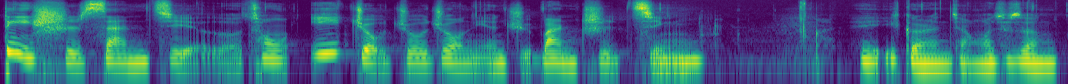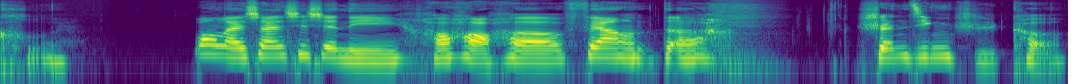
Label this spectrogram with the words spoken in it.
第十三届了，从一九九九年举办至今。诶，一个人讲话就是很渴。望来山，谢谢你，好好喝，非常的生津止渴。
